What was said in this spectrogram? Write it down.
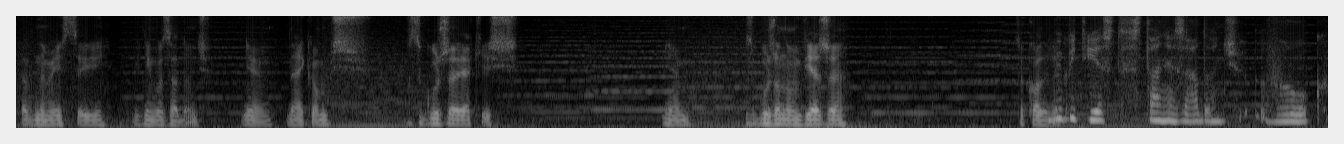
w pewne miejsce i w niego zadąć. Nie wiem, na jakąś wzgórze, jakieś nie wiem, zburzoną wieżę. Cokolwiek. Bibit jest w stanie zadąć wróg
